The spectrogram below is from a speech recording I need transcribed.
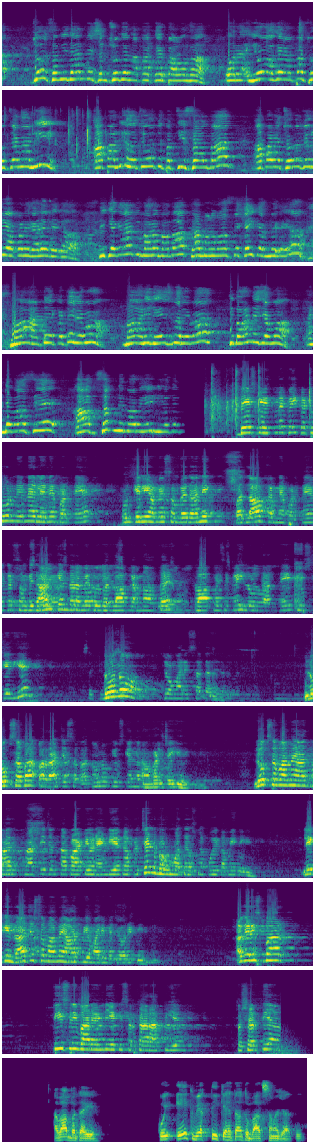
जो संविधान में संशोधन आपा कर पाओगा और यो अगर आपा सोचा ना नहीं, आपा नहीं हो तो पच्चीस साल बाद अपना छोरो छोरी अपने गले देगा। भी कहेगा कि मारा माँ बाप था मन वास्ते कई करने गया। माँ आटे कटे रेवा माँ अड़ी देश में रेवा कि बाहर नहीं जावा। अंडे वास्ते आप सबने मारो यही निवेदन। देश के हित में कई कठोर निर्णय लेने पड़ते हैं। उनके लिए हमें संवैधानिक बदलाव करने पड़ते हैं। अगर संविधान के अंदर हमें कोई बदलाव करना होता है तो आप में से कई लोग जानते हैं कि उसके लिए दोनों जो हमारे सदन है, लोकसभा और राज्यसभा, दोनों की उसके अंदर अमल चाहिए होती है। लोकसभा में आज भारतीय जनता पार्टी और एनडीए का प्रचंड बहुमत है, उसमें कोई कमी नहीं है। लेकिन राज्यसभा में आज भी हमारी मेजोरिटी है। अगर इस बार तीसरी बार एनडीए की सरकार आती है तो शर्तिया अब आप बताइए, कोई एक व्यक्ति कहता तो बात समझ आती।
